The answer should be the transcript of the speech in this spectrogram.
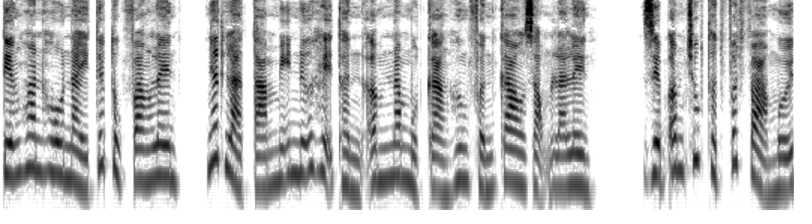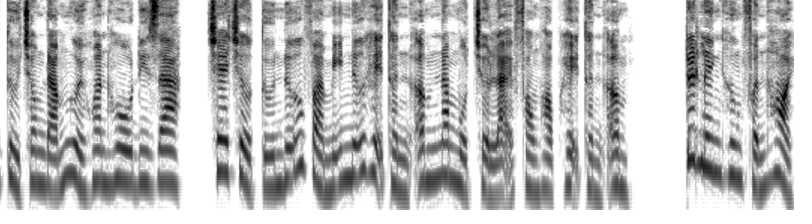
Tiếng hoan hô này tiếp tục vang lên, nhất là tám mỹ nữ hệ thần âm năm một càng hưng phấn cao giọng la lên. Diệp âm trúc thật vất vả mới từ trong đám người hoan hô đi ra, che chở tứ nữ và mỹ nữ hệ thần âm năm một trở lại phòng học hệ thần âm. Tuyết linh hưng phấn hỏi,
